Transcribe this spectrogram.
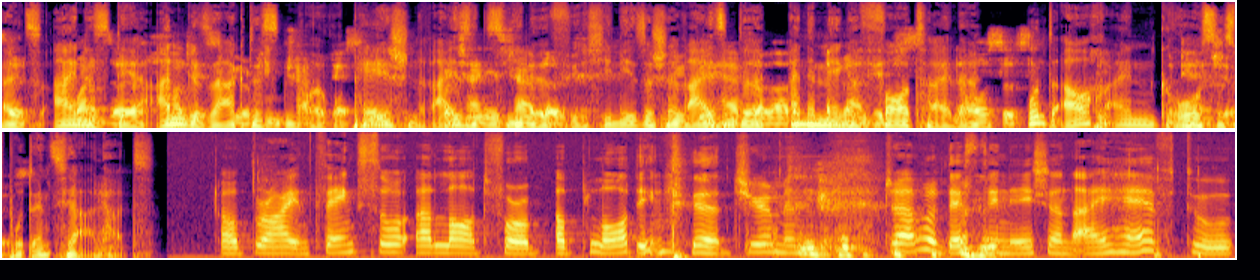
als eines der angesagtesten europäischen Reiseziele für chinesische Reisende eine Menge Vorteile und auch ein großes Potenzial hat. Oh, Brian, thanks so a lot for applauding the German travel destination. I have to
